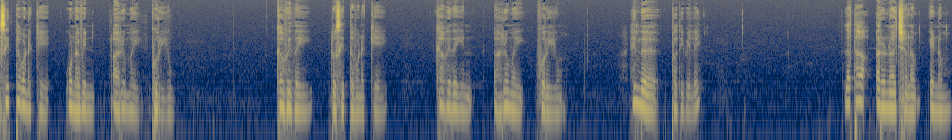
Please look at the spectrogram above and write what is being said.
பசித்தவனுக்கே உணவின் அருமை புரியும். கவிதை ருசித்தவனுக்கே கவிதையின் அருமை புரியும். இந்த பதிவிலே லதா அருணாச்சலம் என்னும்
